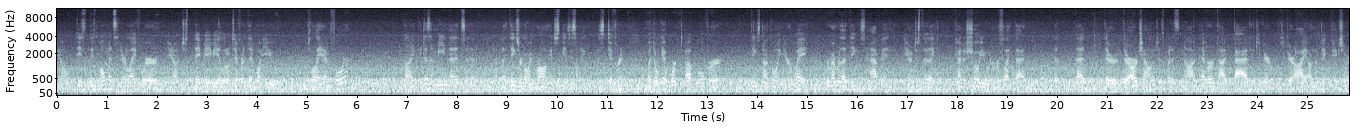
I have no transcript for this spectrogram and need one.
you know, these these moments in your life where you know just they may be a little different than what you plan for like it doesn't mean that it's a, that things are going wrong. It just means that something is different. But don't get worked up over things not going your way. Remember that things happen, you know, just to like kind of show you and reflect that that that there there are challenges, but it's not ever that bad. Keep your keep your eye on the big picture,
